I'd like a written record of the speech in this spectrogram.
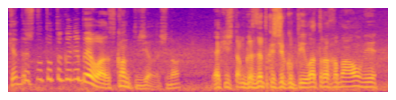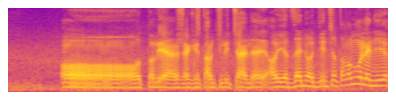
kiedyś no to tego nie było. Skąd ty wziąłeś, no? Jakiś tam gazetkę się kupiła, trochę mało i o, to wiesz, jakieś tam ćwiczenie o jedzeniu, o diecie, to w ogóle nie,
